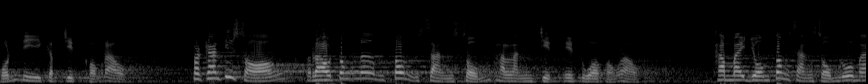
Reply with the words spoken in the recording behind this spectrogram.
ผลดีกับจิตของเรา ประการที่สองเราต้องเริ่มต้นสั่งสมพลังจิตในตัวของเราทำไมโยมต้องสั่งสมรู้ไหม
